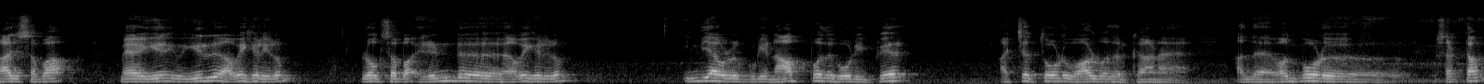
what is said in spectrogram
ராஜ்யசபா மே இரு இரு அவைகளிலும் லோக்சபா ரெண்டு அவைகளிலும் இந்தியாவில் இருக்கக்கூடிய நாற்பது கோடி பேர் அச்சத்தோடு வாழ்வதற்கான அந்த வக்போர்டு சட்டம்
